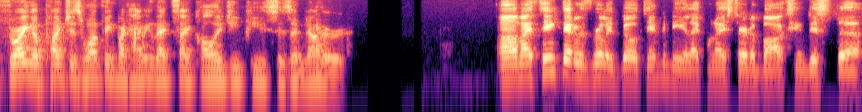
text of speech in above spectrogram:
throwing a punch is one thing, but having that psychology piece is another. Um, I think that was really built into me, like when I started boxing, just the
